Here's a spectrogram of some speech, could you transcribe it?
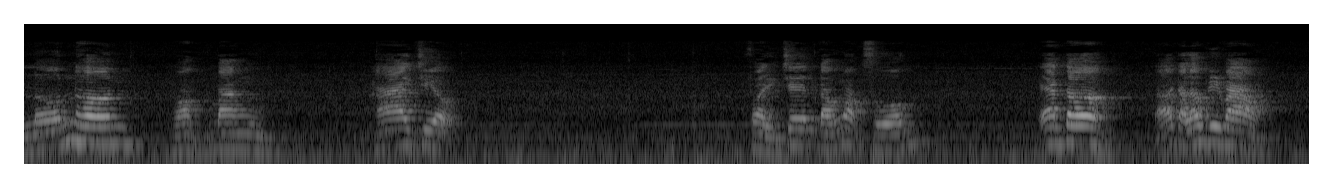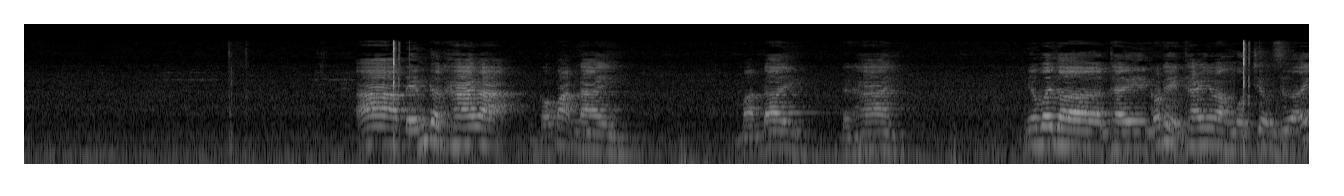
lớn hơn hoặc bằng 2 triệu. Phẩy trên đóng hoặc xuống. Enter. Đó cả lớp ghi vào. À đếm được hai bạn. Có bạn này bạn đây được hai. Nhưng bây giờ thầy có thể thay bằng một triệu rưỡi.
